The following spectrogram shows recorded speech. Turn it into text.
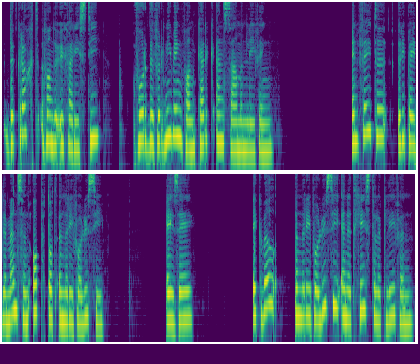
de kracht van de Eucharistie voor de vernieuwing van kerk en samenleving. In feite riep hij de mensen op tot een revolutie. Hij zei: Ik wil een revolutie in het geestelijk leven,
